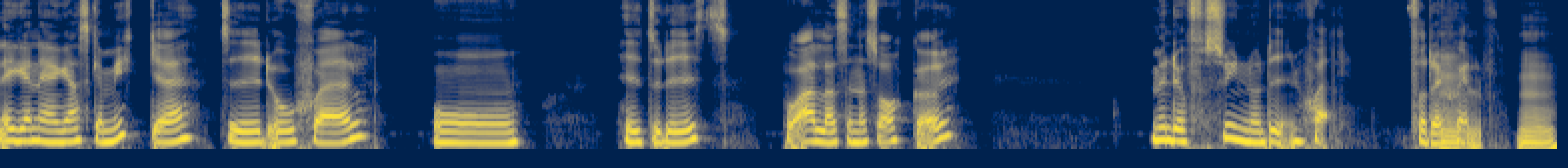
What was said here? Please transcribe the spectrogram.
lägga ner ganska mycket tid och själ och hit och dit på alla sina saker. Men då försvinner din själ för dig själv. Mm.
